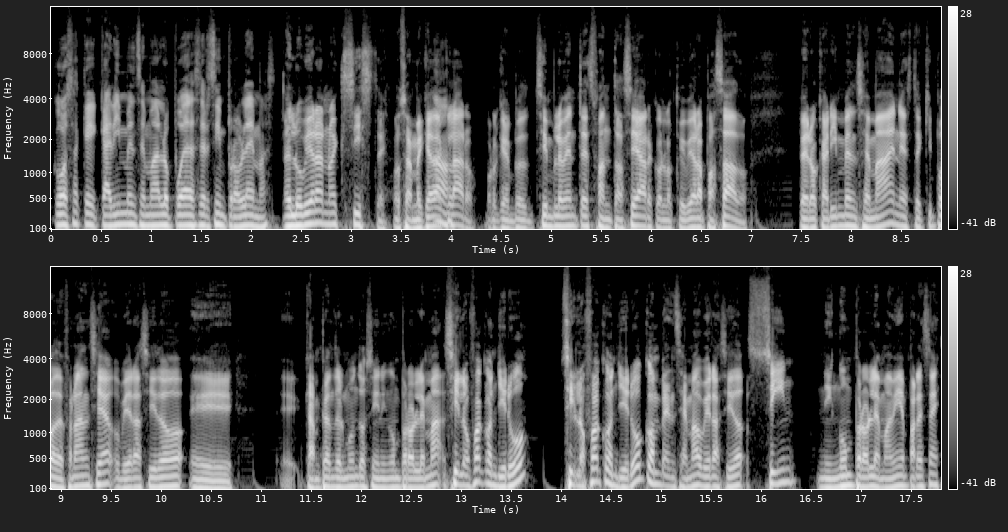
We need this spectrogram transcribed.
cosa que Karim Benzema lo puede hacer sin problemas. El hubiera no existe, o sea, me queda No. claro, porque pues, simplemente es fantasear con lo que hubiera pasado. Pero Karim Benzema en este equipo de Francia hubiera sido eh, eh, campeón del mundo sin ningún problema. Si lo fue con Giroud, si lo fue con Giroud, con Benzema hubiera sido sin ningún problema. A mí me parece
